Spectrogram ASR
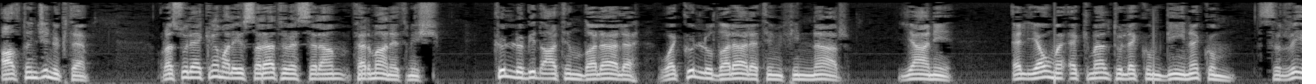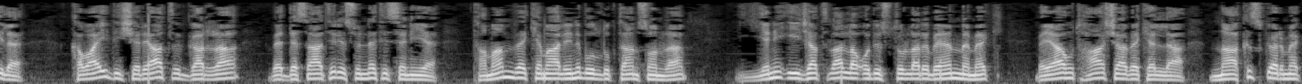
Altıncı nükte. Resul Ekrem Aleyhissalatu vesselam ferman etmiş. Küllü bid'atin dalale ve küllü dalaletin finnar. Yani el yevme ekmeltu lekum dinekum sırrı ile kavaid-i şeriat-ı garra ve desatiri sünnet-i seniye tamam ve kemalini bulduktan sonra yeni icatlarla o düsturları beğenmemek veyahut haşa ve kella nakıs görmek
